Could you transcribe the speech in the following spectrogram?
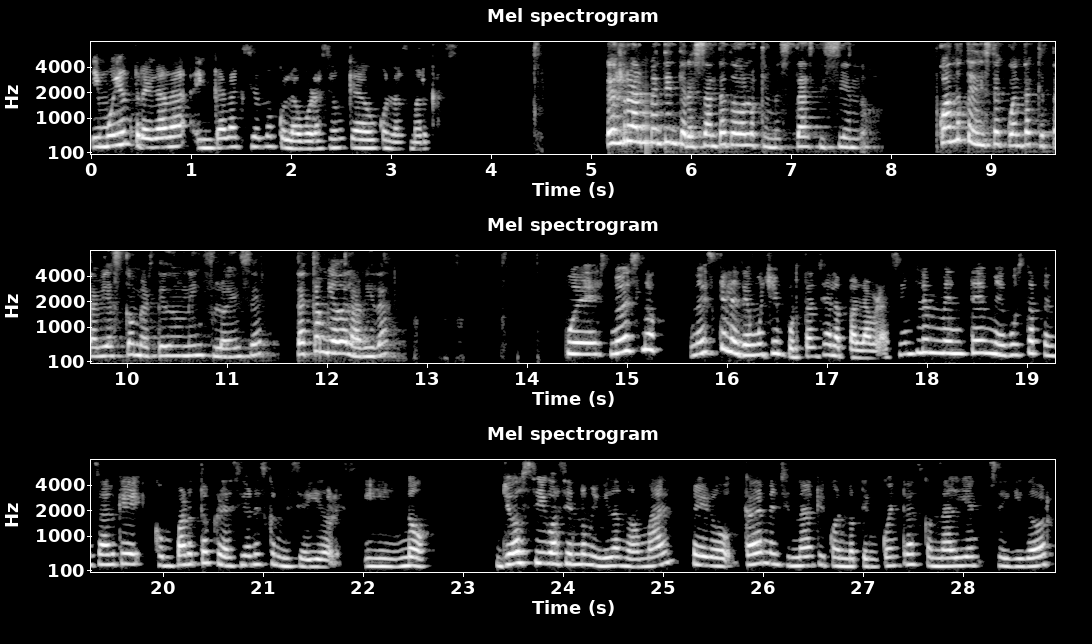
y muy entregada en cada acción o colaboración que hago con las marcas. Es realmente interesante todo lo que me estás diciendo. ¿Cuándo te diste cuenta que te habías convertido en una influencer? ¿Te ha cambiado la vida? Pues no es lo no es que les dé mucha importancia a la palabra, simplemente me gusta pensar que comparto creaciones con mis seguidores. Y no, yo sigo haciendo mi vida normal, pero cabe mencionar que cuando te encuentras con alguien seguidor,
